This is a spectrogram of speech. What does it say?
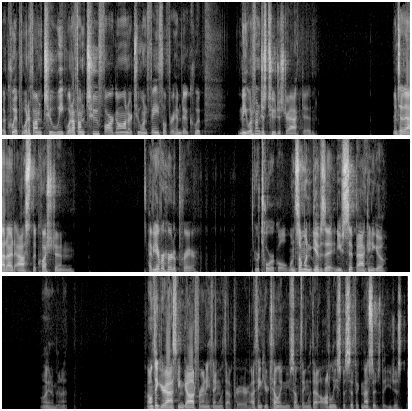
equipped. What if I'm too weak? What if I'm too far gone or too unfaithful for him to equip me? What if I'm just too distracted? And to that, I'd ask the question Have you ever heard a prayer? Rhetorical. When someone gives it and you sit back and you go, Wait a minute. I don't think you're asking God for anything with that prayer. I think you're telling me something with that oddly specific message that you just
